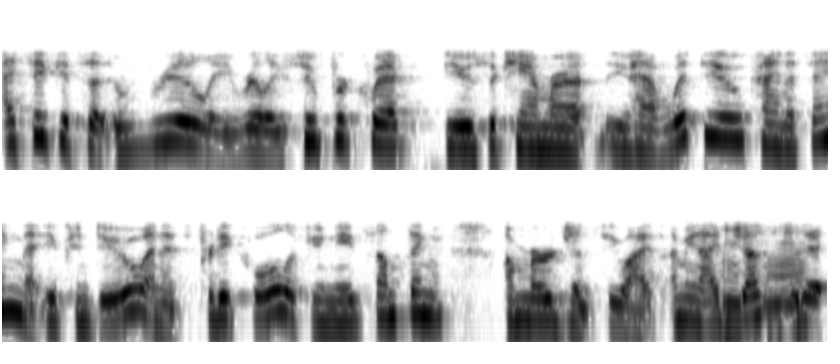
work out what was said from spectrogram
I think it's a really, really super quick use the camera you have with you kind of thing that you can do, and it's pretty cool if you need something emergency wise. I mean, I mm-hmm. just did it.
